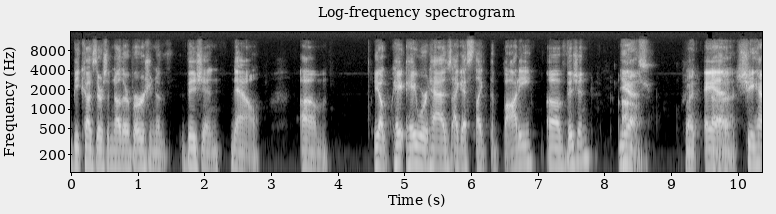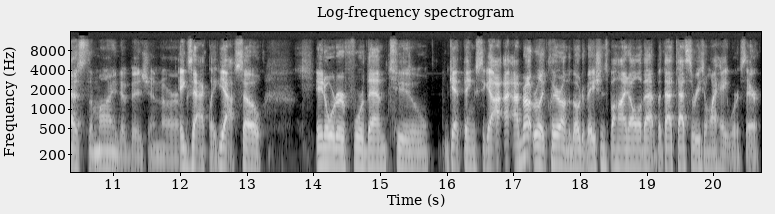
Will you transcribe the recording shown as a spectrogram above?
because there's another version of Vision now. Um, you know, Hay- Hayward has, I guess, like the body of Vision. Um, yes but uh, and- she has the mind of vision or exactly. Yeah. So, in order for them to get things together, I, I'm not really clear on the motivations behind all of that, but that that's the reason why Hayward's there.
